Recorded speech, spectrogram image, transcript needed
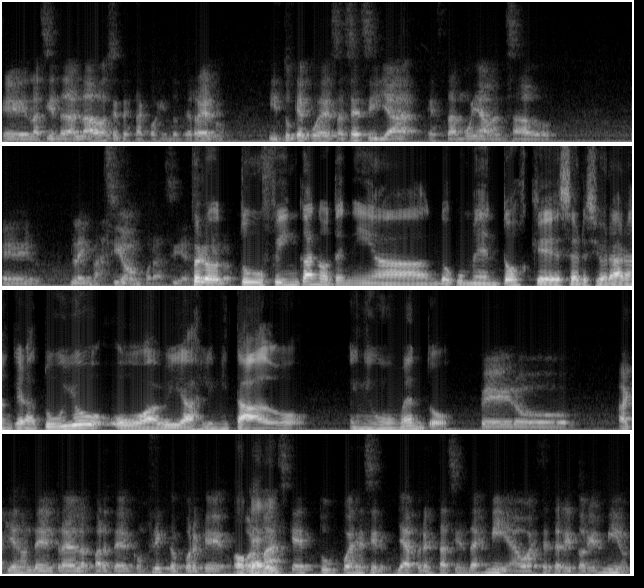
eh, la hacienda de al lado se te está cogiendo terreno. ¿Y tú qué puedes hacer si ya está muy avanzado eh, la invasión, por así decirlo? Pero tu finca no tenía documentos que cercioraran que era tuyo o habías limitado en ningún momento. pero aquí es donde entra la parte del conflicto, porque Ok. por más que tú puedes decir, ya, pero esta hacienda es mía o este territorio es mío,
